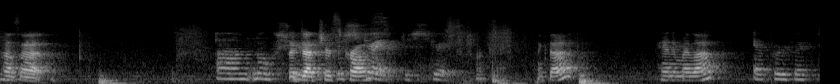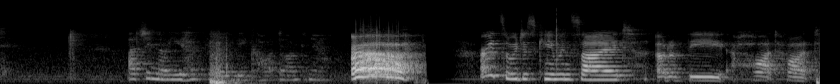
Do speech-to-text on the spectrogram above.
How's that? Um, no, straight. Duchess just cross? straight, just straight. Okay. Like that? Hand in my lap? Yeah, perfect. Actually, no, you have really big hot dogs now. Ah! All right, so we just came inside out of the hot, hot,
